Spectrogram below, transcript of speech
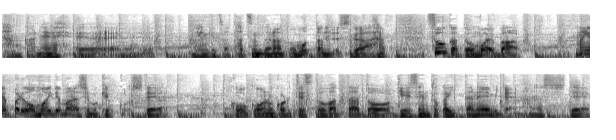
なんかね、えー、年月は経つんだなと思ったんですがそうかと思えば、まあ、やっぱり思い出話も結構して高校の頃テスト終わった後ゲーセンとか行ったねみたいな話して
